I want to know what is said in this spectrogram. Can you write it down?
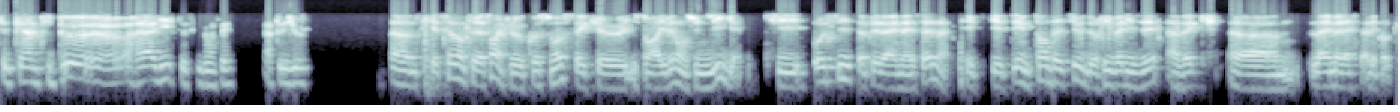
c'était un petit peu réaliste ce qu'ils ont fait, à tes yeux. Ce qui est très intéressant avec le Cosmos, c'est qu'ils sont arrivés dans une ligue qui aussi s'appelait la NSL et qui était une tentative de rivaliser avec la MLS à l'époque,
